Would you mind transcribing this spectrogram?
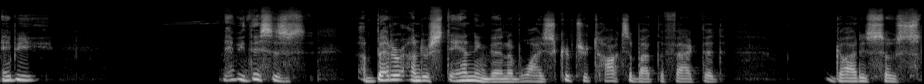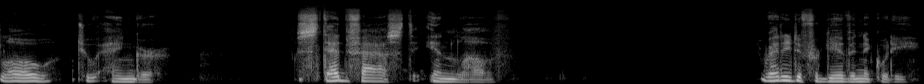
Maybe, maybe this is a better understanding then of why Scripture talks about the fact that God is so slow to anger, steadfast in love ready to forgive iniquity,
